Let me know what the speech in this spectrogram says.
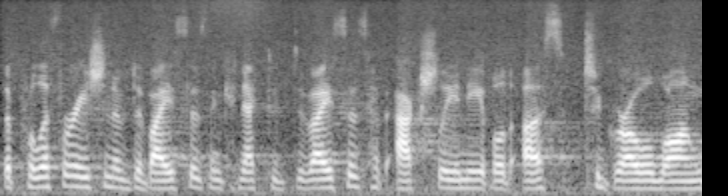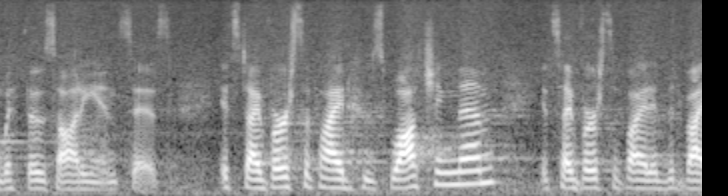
the proliferation of devices and connected devices have actually enabled us to grow along with those audiences. It's diversified who's watching them. It's diversified the, devi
